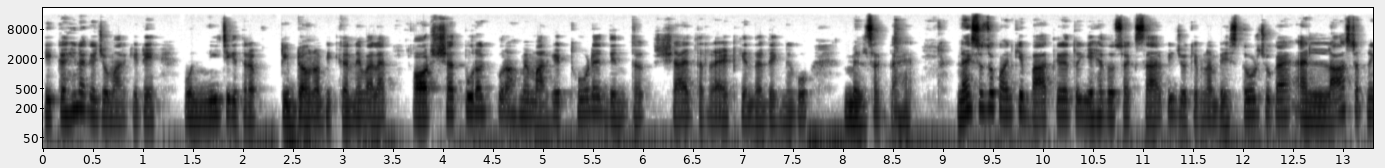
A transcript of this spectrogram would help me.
कि कहीं ना कहीं जो मार्केट है, वो नीचे की तरफ़ टिप डाउन अभी करने वाला है, और शायद पूरा पूरा हमें मार्केट थोड़े दिन तक शायद रेड के अंदर देखने को मिल सकता है। नेक्स्ट जो कॉइन की बात करें तो यह है दोस्तों एक्स जो कि अपना बेस तोड़ चुका है एंड लास्ट अपने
